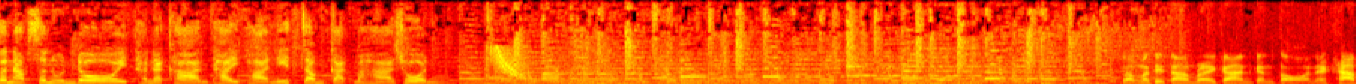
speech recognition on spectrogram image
สนับสนุนโดยธนาคารไทยพาณิชย์จำกัดมหาชน กลับมาติดตามรายการกันต่อนะครับ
